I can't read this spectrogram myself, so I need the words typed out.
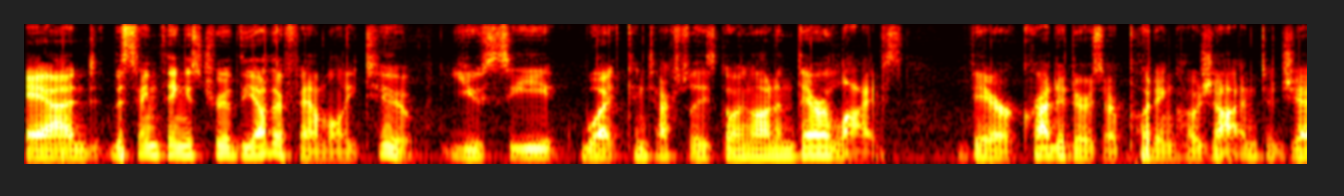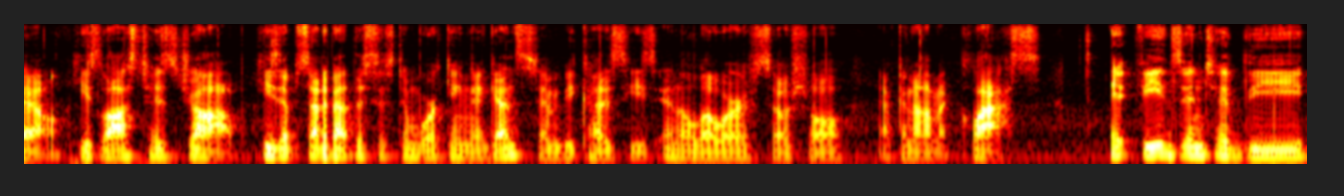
And the same thing is true of the other family, too. You see what contextually is going on in their lives. Their creditors are putting Hojat into jail. He's lost his job. He's upset about the system working against him because he's in a lower social economic class. It feeds into the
